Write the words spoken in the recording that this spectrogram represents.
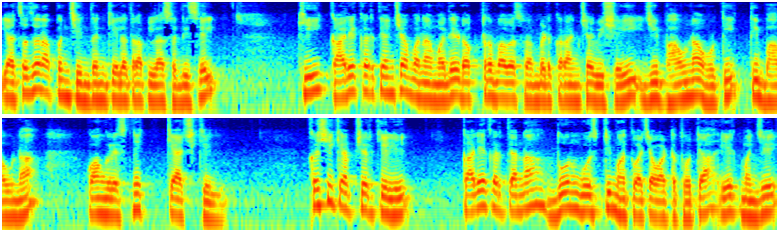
याचं जर आपण चिंतन केलं तर आपल्याला असं दिसेल की कार्यकर्त्यांच्या मनामध्ये डॉक्टर बाबासाहेब आंबेडकरांच्या विषयी जी भावना होती ती भावना काँग्रेसने कॅच केली. कशी कॅप्चर केली? कार्यकर्त्यांना दोन गोष्टी महत्त्वाच्या वाटत होत्या. एक म्हणजे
